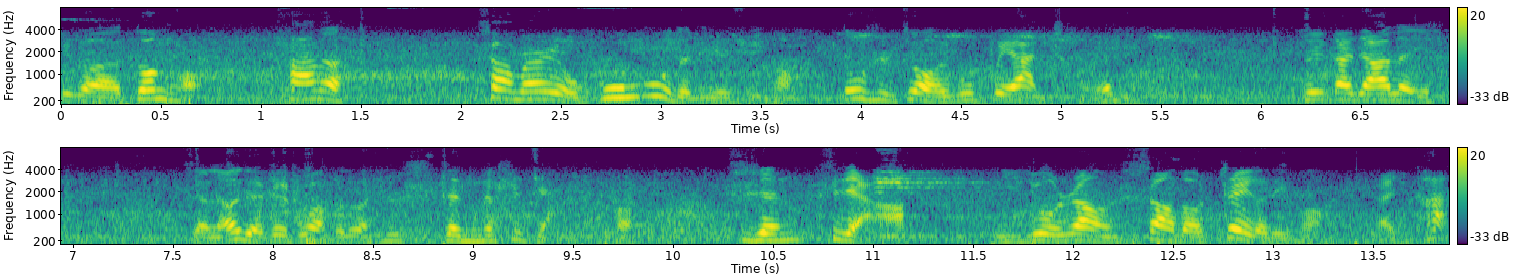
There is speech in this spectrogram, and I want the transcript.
这个端口，它呢。上面有公布的这些学校，都是教育部备案承认的，所以大家呢想了解这个中外合作办学是真的是假的哈，是真是假，你就让上到这个地方来去看。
